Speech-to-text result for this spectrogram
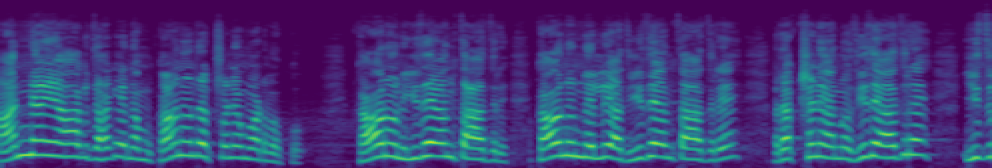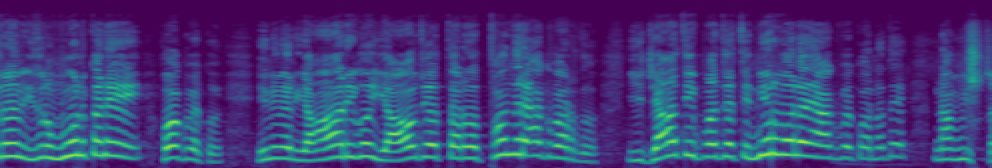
ಅನ್ಯಾಯ ಆಗದ ಹಾಗೆ ನಮ್ಮ ಕಾನೂನು ರಕ್ಷಣೆ ಮಾಡಬೇಕು. ಕಾನೂನು ಇದೆ ಅಂತ ಆದರೆ, ಕಾನೂನಿನಲ್ಲಿ ಅದು ಇದೆ ಅಂತ ಆದರೆ, ರಕ್ಷಣೆ ಅನ್ನೋದು ಇದೆ ಆದರೆ ಇದ್ರ ಇದ್ರ ಮೂಲಕನೇ ಹೋಗಬೇಕು. ಇನ್ಮೇಲೆ ಯಾರಿಗೂ ಯಾವುದೇ ಥರದ ತೊಂದರೆ ಆಗಬಾರ್ದು. ಈ ಜಾತಿ ಪದ್ಧತಿ ನಿರ್ಮೂಲನೆ ಆಗಬೇಕು ಅನ್ನೋದೇ ನಮ್ಮ ಇಷ್ಟ.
